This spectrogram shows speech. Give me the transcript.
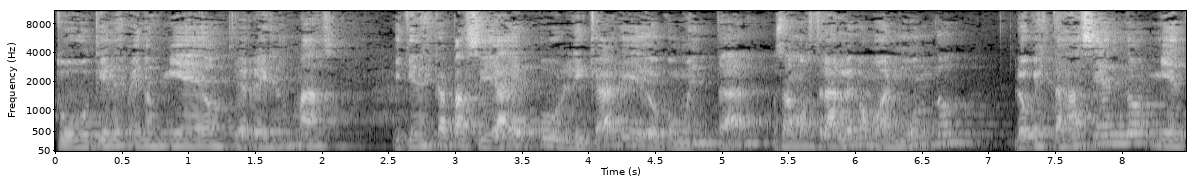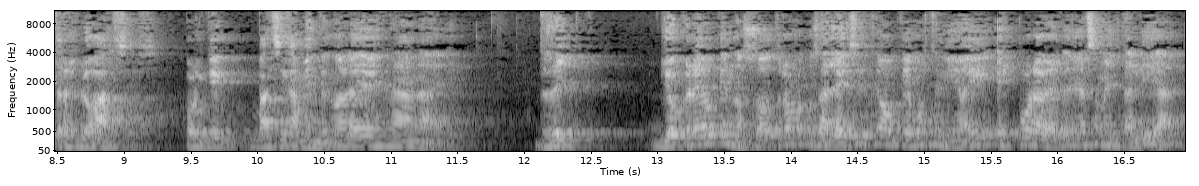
tú tienes menos miedo, te arriesgas más y tienes capacidad de publicar y de documentar, o sea, mostrarle como al mundo lo que estás haciendo mientras lo haces, porque básicamente no le debes nada a nadie. Entonces, yo creo que nosotros, o sea, el éxito que hemos tenido ahí es por haber tenido esa mentalidad,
